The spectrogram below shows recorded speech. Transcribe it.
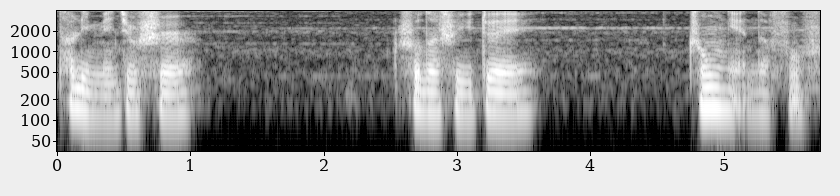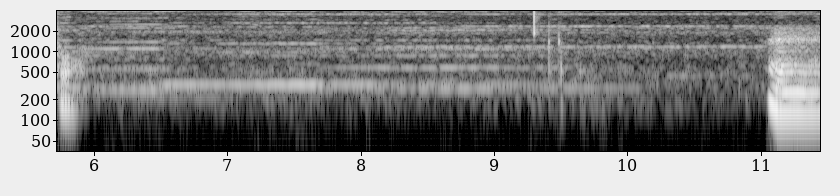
它里面就是说的是一对中年的夫妇，嗯。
